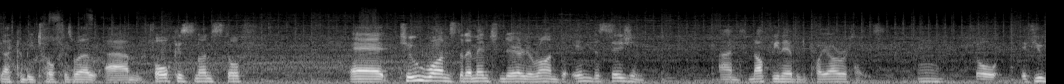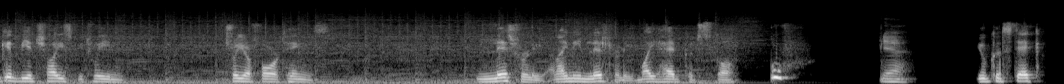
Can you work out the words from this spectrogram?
that can be tough as well. Um, focusing on stuff. Uh, two ones that I mentioned earlier on: the indecision and not being able to prioritize. Mm. So if you give me a choice between three or four things, literally, and I mean literally, my head could just go poof. Yeah. You could stick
